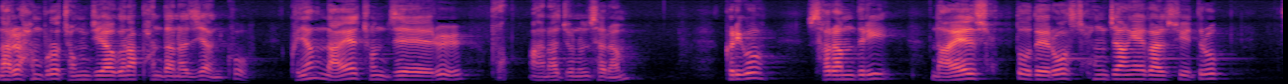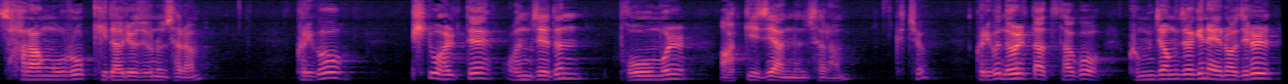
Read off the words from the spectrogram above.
나를 함부로 정죄하거나 판단하지 않고 그냥 나의 존재를 푹 안아주는 사람 그리고 사람들이 나의 속도대로 성장해 갈 수 있도록 사랑으로 기다려주는 사람 그리고 필요할 때 언제든 도움을 아끼지 않는 사람 그렇죠? 그리고 늘 따뜻하고 긍정적인 에너지를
